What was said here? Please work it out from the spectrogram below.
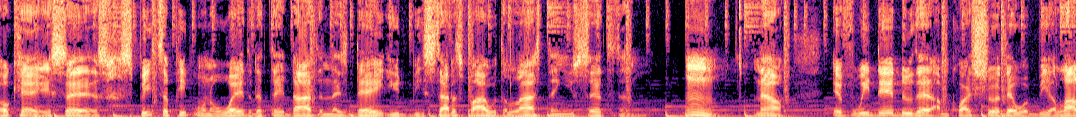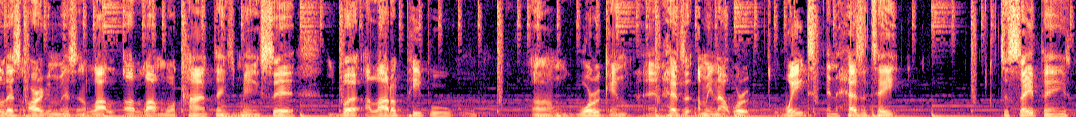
Okay, it says, speak to people in a way that if they died the next day, you'd be satisfied with the last thing you said to them. Hmm. Now, if we did do that, I'm quite sure there would be a lot less arguments and a lot, a lot more kind things being said. But a lot of people um, work and, and hesitate, I mean, not work, wait and hesitate to say things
